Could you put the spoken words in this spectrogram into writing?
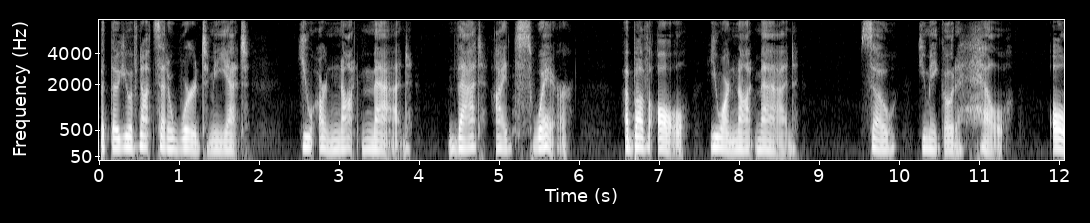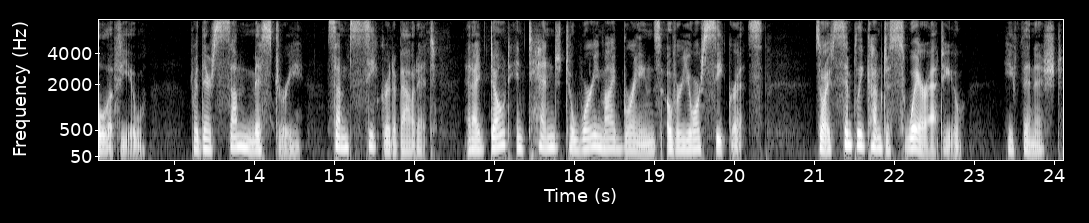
But though you have not said a word to me yet, you are not mad. That I'd swear. Above all, you are not mad. So you may go to hell, all of you, for there's some mystery, some secret about it, and I don't intend to worry my brains over your secrets so I've simply come to swear at you, he finished,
